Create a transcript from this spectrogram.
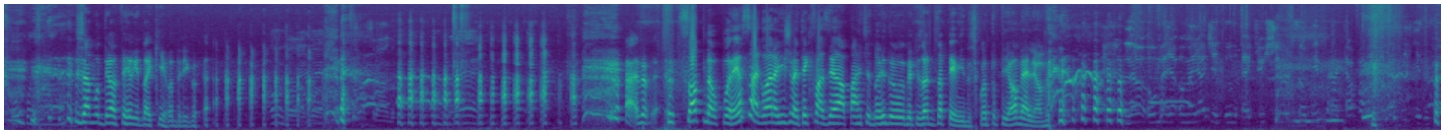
Culpo não. Já mudei o apelido aqui, Rodrigo. Ah, não, Só não, por essa agora a gente vai ter que fazer a parte 2 do, do episódio dos apelidos. Quanto pior, melhor. Não, o melhor, o melhor de tudo é que o Chico só vem pra cá pra fazer apelido, cara.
